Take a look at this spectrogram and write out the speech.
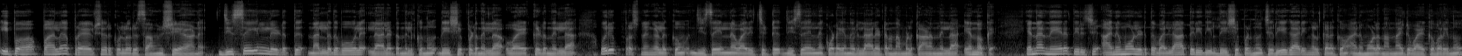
ഇപ്പോൾ പല പ്രേക്ഷകർക്കുള്ളൊരു സംശയമാണ് ജിസൈലിന്റെ അടുത്ത് നല്ലതുപോലെ ലാലട്ടം നിൽക്കുന്നു ദേഷ്യപ്പെടുന്നില്ല വഴക്കിടുന്നില്ല. ഒരു പ്രശ്നങ്ങൾക്കും ജിസൈലിനെ വലിച്ചിട്ട് ജിസൈലിനെ കുടയുന്ന ഒരു ലാലട്ടനെ നമ്മൾ കാണുന്നില്ല എന്നൊക്കെ. എന്നാൽ നേരെ തിരിച്ച് അനുമോളെടുത്ത് വല്ലാത്ത രീതിയിൽ ദേഷ്യപ്പെടുന്നു. ചെറിയ കാര്യങ്ങൾക്കടക്കം അനുമോളെ നന്നായിട്ട് വഴക്ക് പറയുന്നു.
